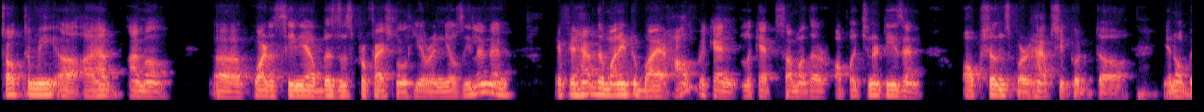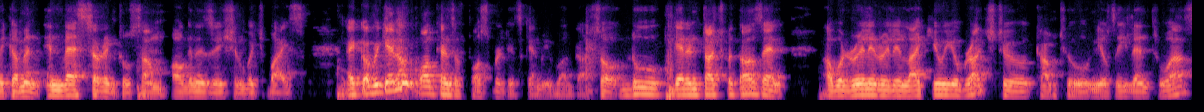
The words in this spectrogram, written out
talk to me. I have I'm a quite a senior business professional here in New Zealand, and if you have the money to buy a house, we can look at some other opportunities and options. Perhaps you could uh, you know become an investor into some organization which buys like we can all kinds of possibilities can be worked out. So do get in touch with us and i would really really like you Yuvraj to come to new zealand through us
